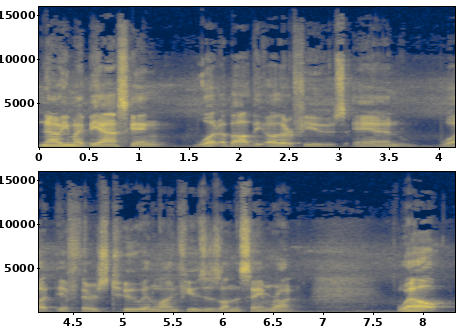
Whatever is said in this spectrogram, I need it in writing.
Now you might be asking, what about the other fuse? And what if there's two inline fuses on the same run? Well,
